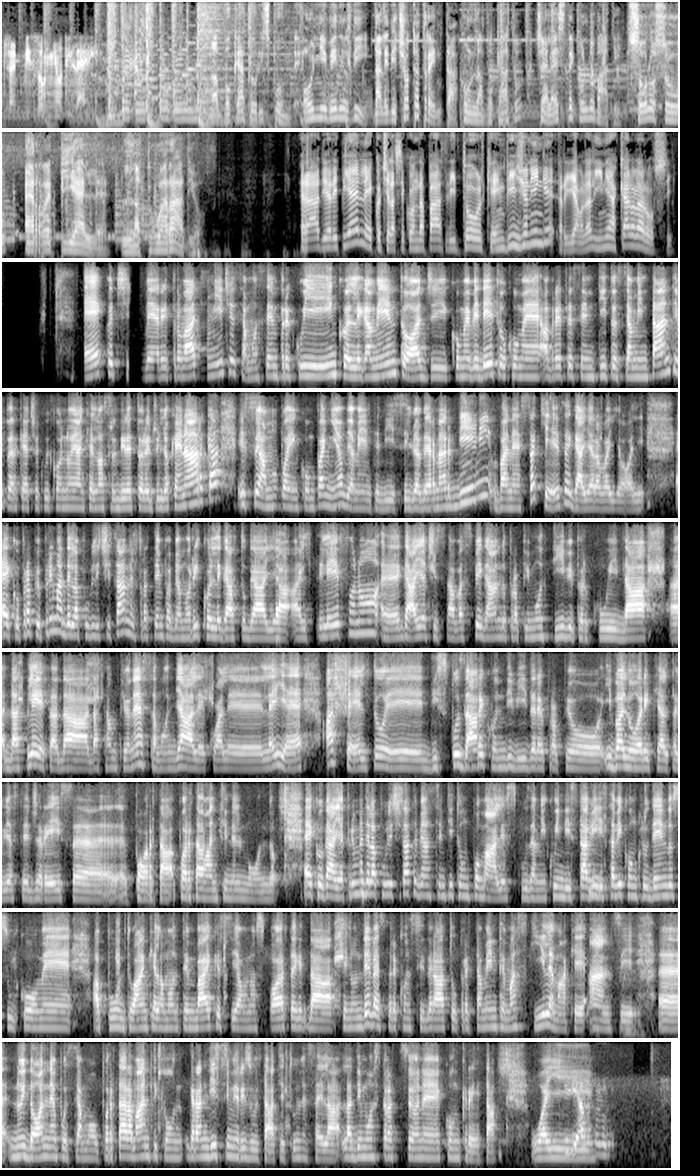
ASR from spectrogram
c'è bisogno di lei. L'avvocato risponde. Ogni venerdì dalle 18.30 con l'avvocato Celeste Collovati. Solo su RPL, la tua radio. Radio RPL, eccoci alla seconda parte di Talk e Envisioning. Arriviamo alla linea a Carola Rossi. Eccoci, Ben ritrovati amici, siamo sempre qui in collegamento. Oggi, come vedete o come avrete sentito, siamo in tanti perché c'è qui con noi anche il nostro direttore Giulio Cainarca e siamo poi in compagnia ovviamente di Silvia Bernardini, Vanessa Chiesa e Gaia Ravaioli. Ecco, proprio prima della pubblicità, nel frattempo abbiamo ricollegato Gaia al telefono. Eh, Gaia ci stava spiegando proprio i motivi per cui da, eh, da atleta, da, da campionessa mondiale, quale lei è, ha scelto e di sposare e condividere proprio i valori che Alta Via Stage Race eh, porta, porta, avanti nel mondo. Ecco Gaia, prima della pubblicità ti abbiamo sentito un po' male, scusami, quindi stavi, sì. stavi concludendo sul come appunto anche la mountain bike sia uno sport che, da, che non deve essere considerato prettamente maschile, ma che anzi eh, noi donne possiamo portare avanti con grandissimi risultati e tu ne sei la, la dimostrazione concreta. Vuoi sì, assolut-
